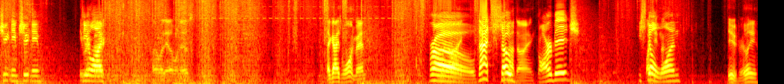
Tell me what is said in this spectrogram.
Shooting him, shooting him. He Is he alive? back. I don't know where the other one is. That guy's one, man. Bro, that's so garbage. He still won. Dude, really?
